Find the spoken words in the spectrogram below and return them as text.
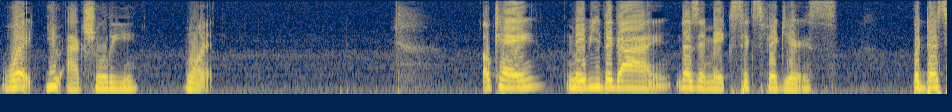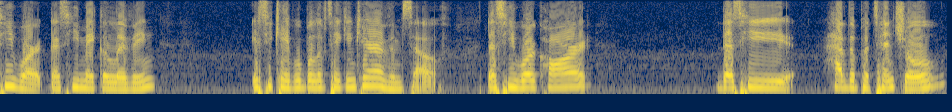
what you actually want? Okay, maybe the guy doesn't make six figures, but does he work? Does he make a living? Is he capable of taking care of himself? Does he work hard? Does he have the potential,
